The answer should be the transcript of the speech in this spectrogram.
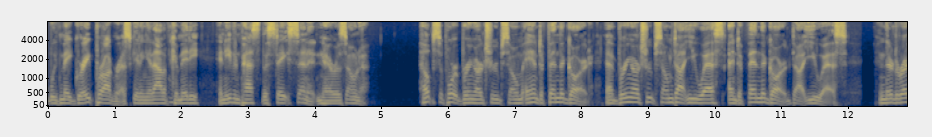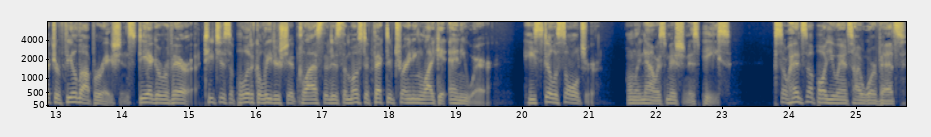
We've made great progress getting it out of committee and even past the state Senate in Arizona. Help support Bring Our Troops Home and Defend the Guard at bringourtroopshome.us and defendtheguard.us. And their director of field operations, Diego Rivera, teaches a political leadership class that is the most effective training like it anywhere. He's still a soldier, only now his mission is peace. So, heads up, all you anti war vets,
